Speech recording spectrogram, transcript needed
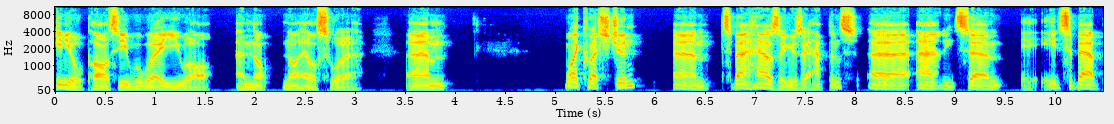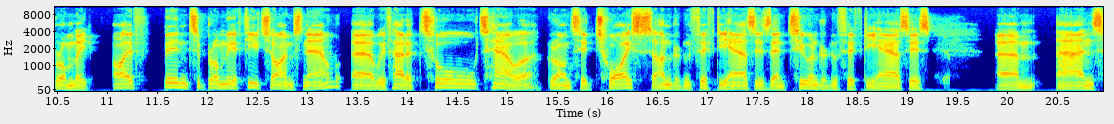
in your party were where you are and not not elsewhere. Um, my question um, it's about housing as it happens, uh, and um, it's about Bromley. I've been to Bromley a few times now. Uh, we've had a tall tower granted twice, 150 houses, then 250 houses, um, and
